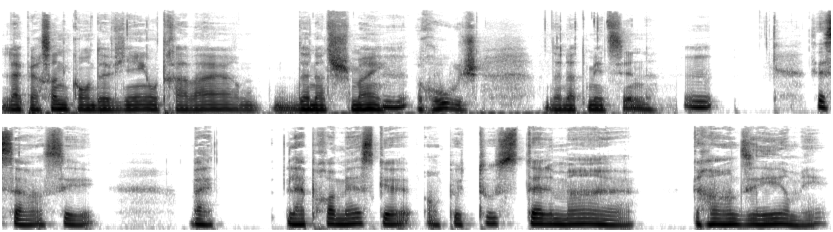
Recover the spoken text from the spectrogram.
la personne qu'on devient au travers de notre chemin rouge, de notre médecine. C'est ça, c'est ben, la promesse qu'on peut tous tellement euh, grandir, mais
